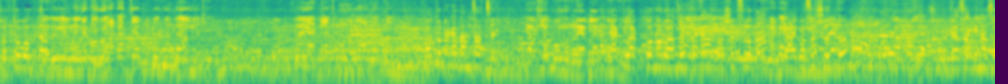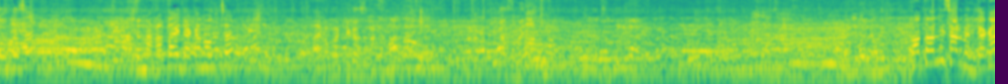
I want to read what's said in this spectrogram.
সত্য বলতে হবে। আচ্ছা, কি? টাকা। কত টাকা দাম চাচ্ছে? একশো পনেরো এক লাখ এক লাখ পনেরো হাজার টাকা দর্শক শ্রোতা গায়ে বছর শুদ্ধ। বেচা কিনা চলতেছে। সেজন্য হাতায় দেখানো হচ্ছে। কত হলে ছাড়বেন, কাকা?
